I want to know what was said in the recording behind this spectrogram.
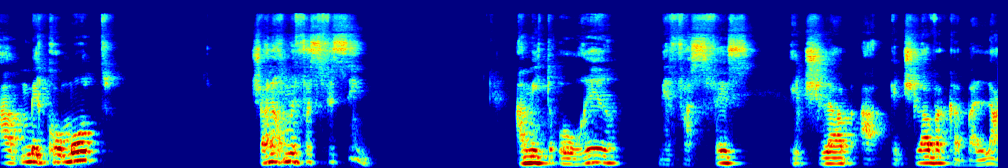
המקומות שאנחנו מפספסים. המתעורר מפספס את שלב, את שלב הקבלה,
